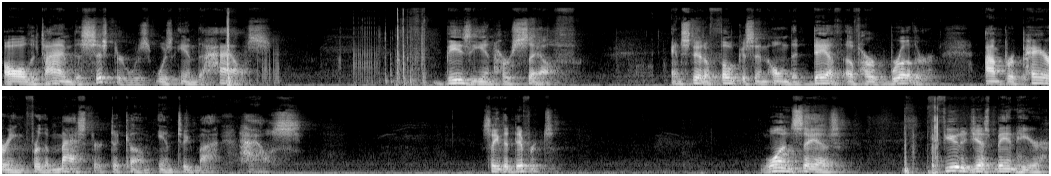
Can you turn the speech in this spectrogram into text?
All the time, the sister was, was in the house, busy in herself, instead of focusing on the death of her brother. I'm preparing for the master to come into my house. See the difference? One says, if you'd have just been here,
